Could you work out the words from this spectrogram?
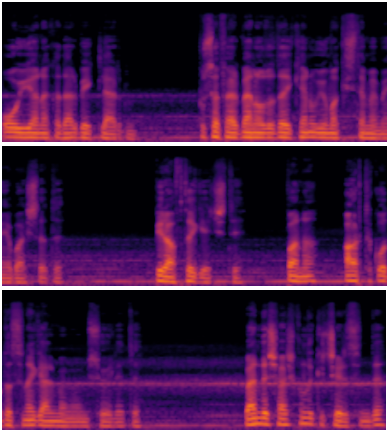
o uyuyana kadar beklerdim. Bu sefer ben odadayken uyumak istememeye başladı. Bir hafta geçti. Bana artık odasına gelmememi söyledi. Ben de şaşkınlık içerisinde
